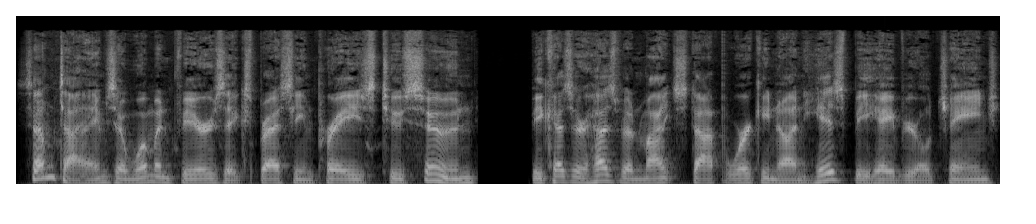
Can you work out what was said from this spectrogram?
Sometimes a woman fears expressing praise too soon because her husband might stop working on his behavioral change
